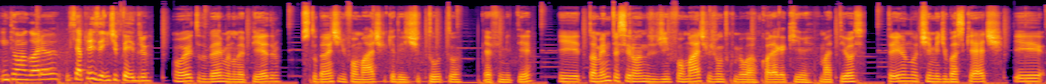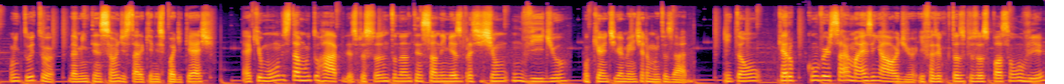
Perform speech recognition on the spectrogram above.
Então agora se apresente, Pedro. Oi, tudo bem? Meu nome é Pedro, estudante de informática aqui do Instituto FMT e também no terceiro ano de informática junto com meu colega aqui, Matheus treino no time de basquete e o intuito da minha intenção de estar aqui nesse podcast é que o mundo está muito rápido, as pessoas não estão dando atenção nem mesmo para assistir um, um, vídeo, o que antigamente era muito usado. Então, quero conversar mais em áudio e fazer com que todas as pessoas possam ouvir,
